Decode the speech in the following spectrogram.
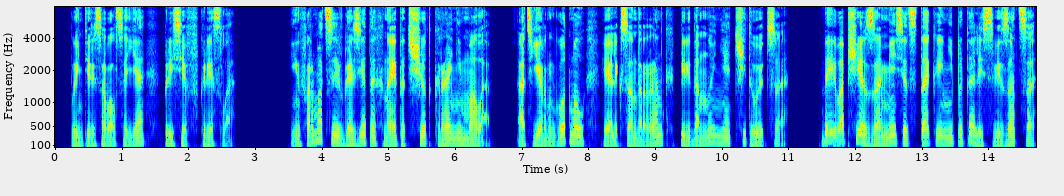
— поинтересовался я, присев в кресло. Информации в газетах на этот счет крайне мало. А Тьерн Готмал и Александр Ранг передо мной не отчитываются. Да и вообще за месяц так и не пытались связаться,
